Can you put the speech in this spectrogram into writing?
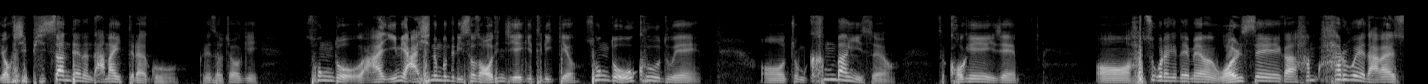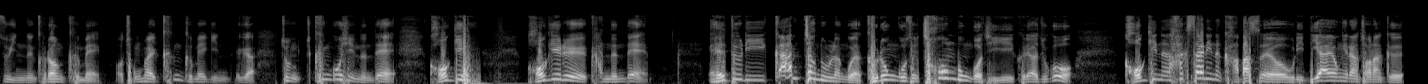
역시 비싼 데는 남아 있더라고. 그래서 저기 송도 아 이미 아시는 분들이 있어서 어딘지 얘기 드릴게요. 송도 오크우드에 어 좀 큰 방이 있어요. 그래서 거기에 이제 어 합숙을 하게 되면 월세가 한 하루에 나갈 수 있는 그런 금액 어, 정말 큰 금액인 그러니까 좀 큰 곳이 있는데 거기 거기를 갔는데 애들이 깜짝 놀란 거야. 그런 곳을 처음 본 거지. 그래가지고 거기는 학살이는 가봤어요. 우리 니아 형이랑 저랑 그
